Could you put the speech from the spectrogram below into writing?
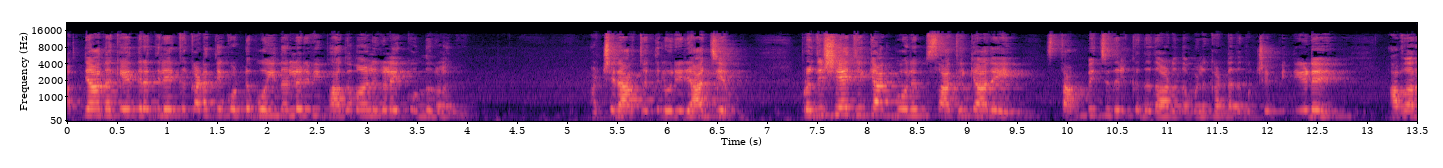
അജ്ഞാത കേന്ദ്രത്തിലേക്ക് കടത്തി കൊണ്ടുപോയി നല്ലൊരു വിഭാഗം ആളുകളെ കൊന്നുകളഞ്ഞു. അക്ഷരാർത്ഥത്തിൽ ഒരു രാജ്യം പ്രതിഷേധിക്കാൻ പോലും സാധിക്കാതെ സ്തംഭിച്ചു നിൽക്കുന്നതാണ് നമ്മൾ കണ്ടത്. പക്ഷെ പിന്നീട് അവർ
